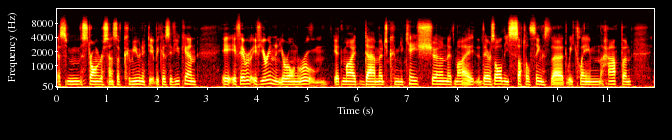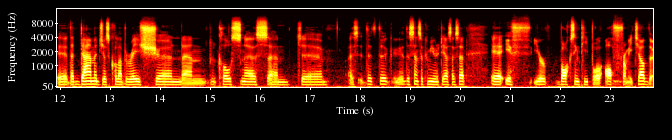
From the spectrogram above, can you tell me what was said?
a stronger sense of community because if you can if ever if you're in your own room it might damage communication it might there's all these subtle things that we claim happen uh, that damages collaboration and closeness and uh, the, the the sense of community as i said Eh, if you're boxing people off from each other.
